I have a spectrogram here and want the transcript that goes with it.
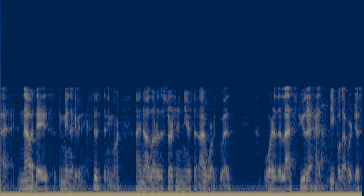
I, nowadays it may not even exist anymore. I know a lot of the structural engineers that I worked with were the last few that had people that were just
